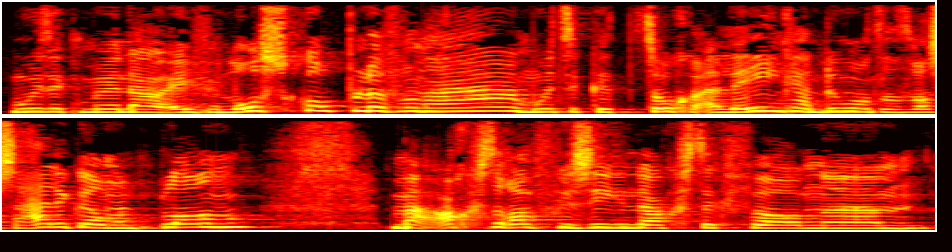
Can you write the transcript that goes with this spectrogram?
moet ik me nou even loskoppelen van haar? Moet ik het toch alleen gaan doen? Want dat was eigenlijk wel mijn plan. Maar achteraf gezien dacht ik van... Um,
